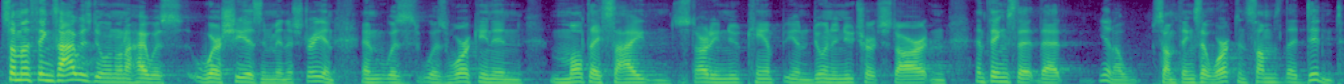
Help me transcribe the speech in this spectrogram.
some of the things I was doing when I was where she is in ministry and, and was, was working in multi site and starting new camp, you know, doing a new church start and, and things that, that, you know, some things that worked and some that didn't.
